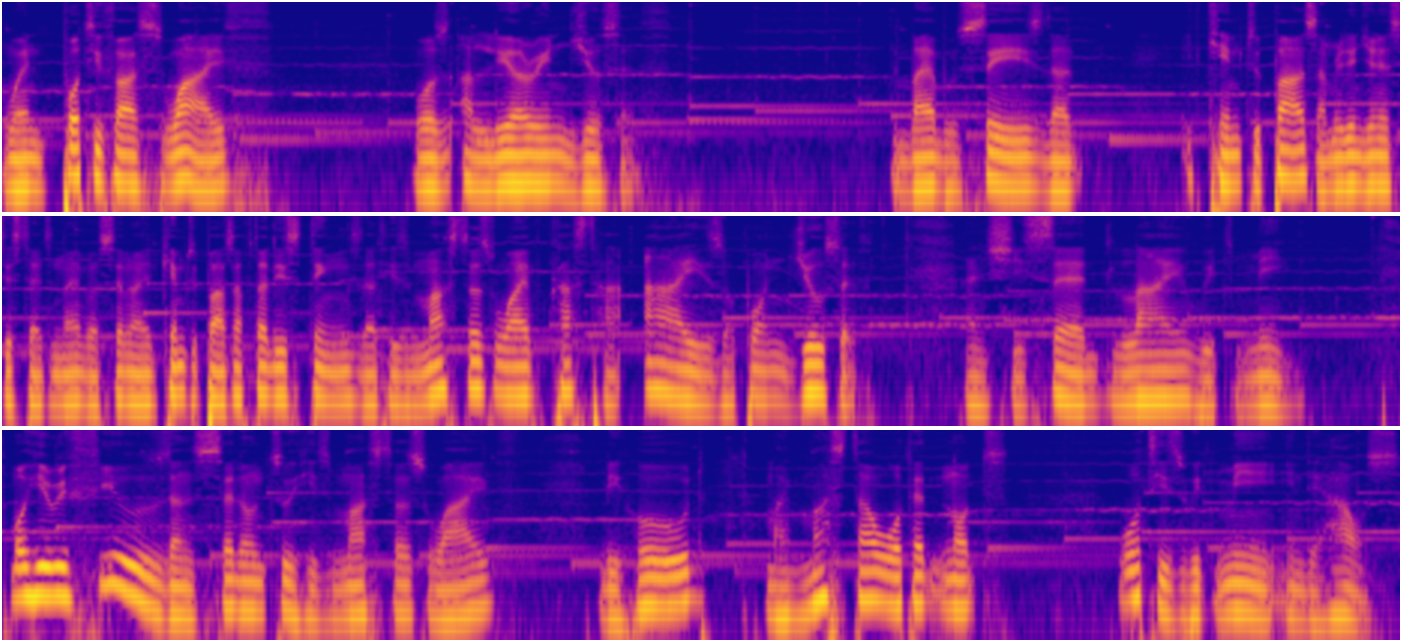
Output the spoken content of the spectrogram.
when Potiphar's wife was alluring Joseph. The Bible says that it came to pass, I'm reading Genesis 39, verse 7. It came to pass after these things that his master's wife cast her eyes upon Joseph, and she said, Lie with me. But he refused and said unto his master's wife, Behold, my master wanted not what is with me in the house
